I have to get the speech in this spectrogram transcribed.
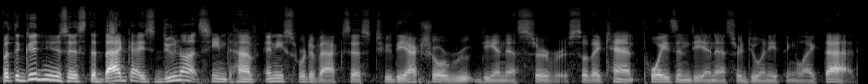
but the good news is the bad guys do not seem to have have any sort of access to the actual root DNS servers, so they can't poison DNS or do anything like that.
